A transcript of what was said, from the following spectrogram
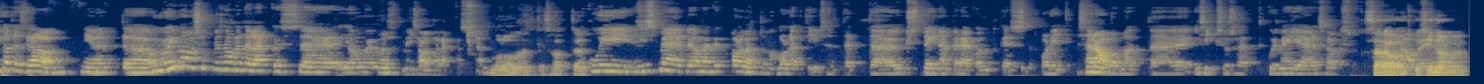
Igatahes jaa, nii et äh, on võimalus, et me saame telekasse ja on võimalus, et me ei saa telekasse. ma loodan, et te saate. kui, siis me peame kõik palvetama kollektiivselt, et äh, üks teine perekond, kes olid säravamad äh, isiksused kui meie, saaks. säravad kui sina või?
